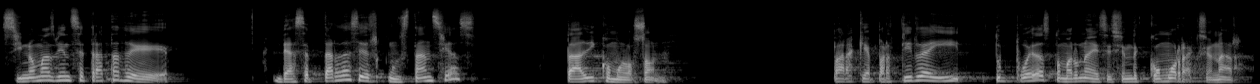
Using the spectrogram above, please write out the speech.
sino más bien se trata de, de aceptar las circunstancias tal y como lo son, para que a partir de ahí tú puedas tomar una decisión de cómo reaccionar,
